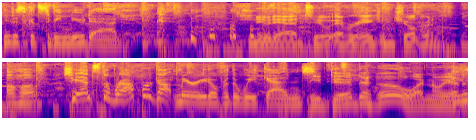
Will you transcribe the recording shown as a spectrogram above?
He just gets to be new dad. New dad to ever aging children. Uh huh. Chance the Rapper got married over the weekend. he did to who? I know he had His-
